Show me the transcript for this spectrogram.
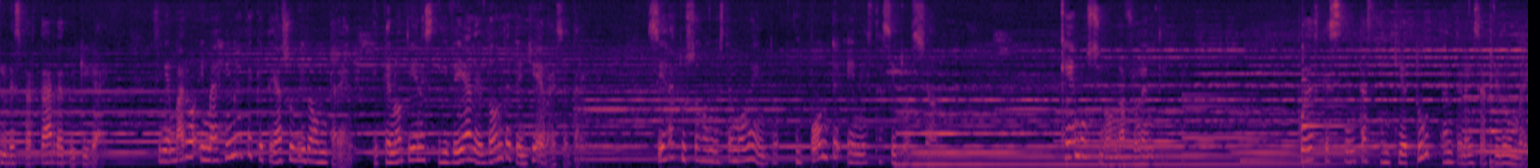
y despertar de tu Ikigai. Sin embargo, imagínate que te has subido a un tren y que no tienes idea de dónde te lleva ese tren. Cierra tus ojos en este momento y ponte en esta situación. ¿Qué emoción aflora en ti? Puedes que sientas inquietud ante la incertidumbre.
